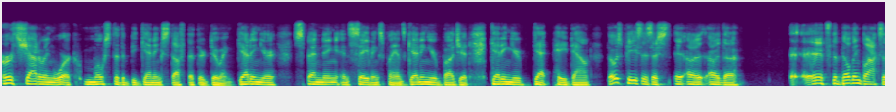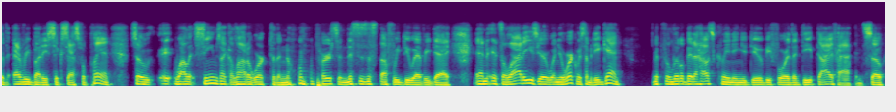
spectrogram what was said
earth shattering work most of the beginning stuff that they're doing. Getting your spending and savings plans getting your budget getting your debt paid down. Those pieces are are, are the it's the building blocks of everybody's successful plan. So it, while it seems like a lot of work to the normal person, this is the stuff we do every day. And it's a lot easier when you're working with somebody. Again, it's a little bit of house cleaning you do before the deep dive happens. So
